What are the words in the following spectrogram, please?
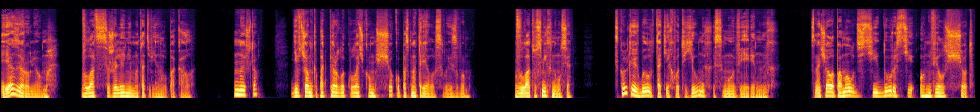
Я за рулем. Влад с сожалением отодвинул бокал. «Ну и что?» Девчонка подперла кулачком щеку, посмотрела с вызовом. Влад усмехнулся. Сколько их было таких вот юных и самоуверенных. Сначала по молодости и дурости он вел счет,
